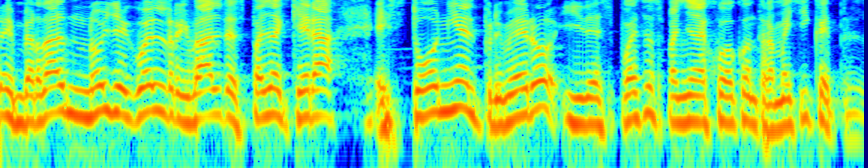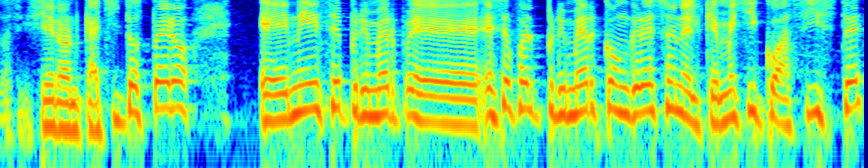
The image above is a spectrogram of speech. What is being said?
en verdad no llegó el rival de España que era Estonia el primero y después España ya jugó contra México y pues los hicieron cachitos, pero en ese primer, eh, ese fue el primer congreso en el que México asiste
